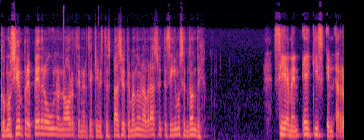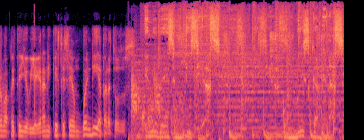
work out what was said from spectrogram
Como siempre, Pedro, un honor tenerte aquí en este espacio. Te mando un abrazo y te seguimos en dónde. Sígueme en X en arroba Petello Villagrán y que este sea un buen día para todos. MBS Noticias con Luis Cárdenas.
